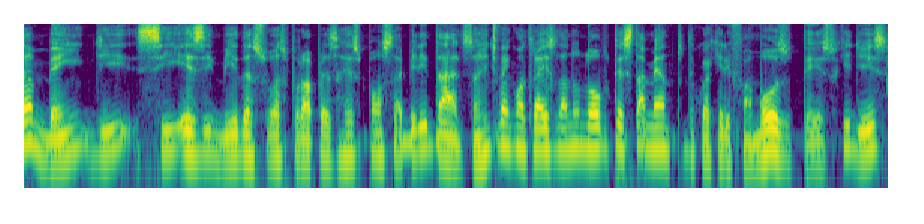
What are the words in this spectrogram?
também de se eximir das suas próprias responsabilidades. A gente vai encontrar isso lá no Novo Testamento, com aquele famoso texto que diz:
